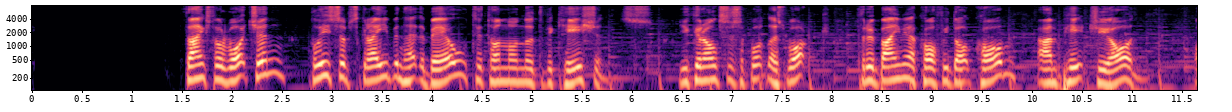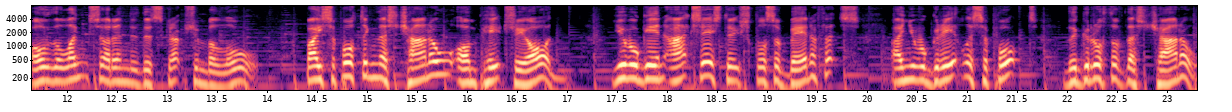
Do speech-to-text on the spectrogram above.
Thanks for watching. Please subscribe and hit the bell to turn on notifications. You can also support this work through buymeacoffee.com and Patreon. All the links are in the description below. By supporting this channel on Patreon, you will gain access to exclusive benefits and you will greatly support the growth of this channel.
